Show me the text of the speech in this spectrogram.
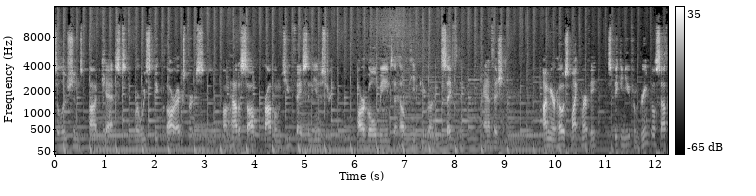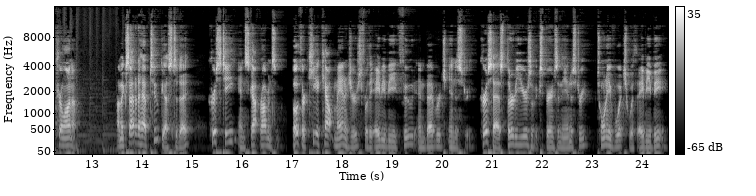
Solutions podcast, where we speak with our experts on how to solve problems you face in the industry. Our goal being to help keep you running safely and efficiently. I'm your host, Mike Murphy, speaking to you from Greenville, South Carolina. I'm excited to have two guests today Chris Teague and Scott Robinson. Both are key account managers for the ABB food and beverage industry. Chris has 30 years of experience in the industry, 20 of which with ABB.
